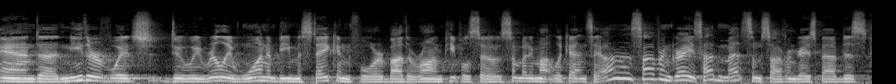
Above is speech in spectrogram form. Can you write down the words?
and uh, neither of which do we really want to be mistaken for by the wrong people. So somebody might look at it and say, "Oh, Sovereign Grace. I've met some Sovereign Grace Baptists.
